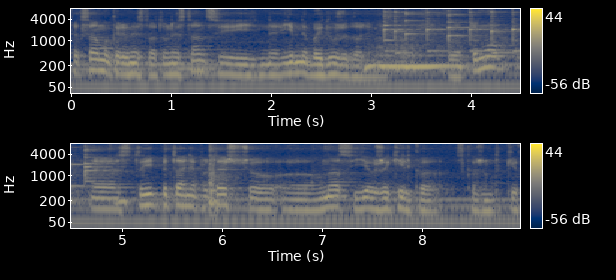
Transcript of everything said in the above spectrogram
так само керівництво атомної станції їм не байдуже доля міста. Тому е, стоїть питання про те, що е, у нас є вже кілька, скажімо, таких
